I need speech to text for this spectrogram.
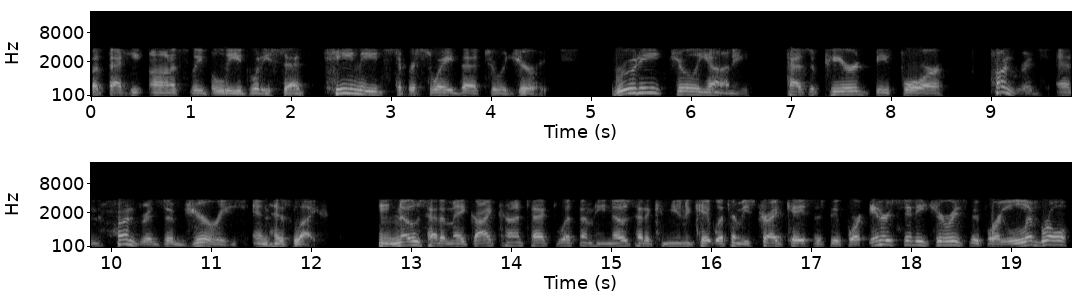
but that he honestly believed what he said. He needs to persuade that to a jury. Rudy Giuliani has appeared before hundreds and hundreds of juries in his life. He knows how to make eye contact with them. He knows how to communicate with them. He's tried cases before inner city juries, before liberal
